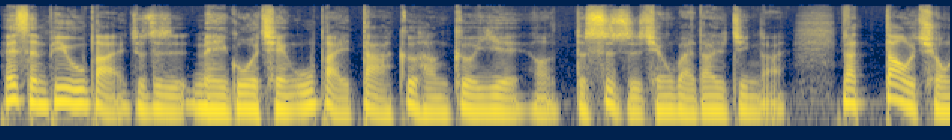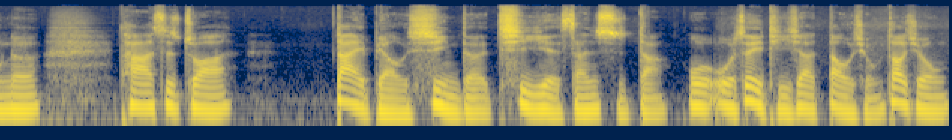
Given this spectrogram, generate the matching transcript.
S&P 五百就是美国前五百大各行各业啊的市值，前五百大就进来。那道琼呢，它是抓代表性的企业三十大。我我这里提一下道琼，道琼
